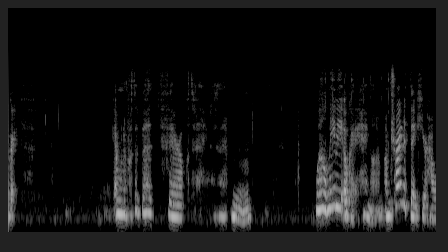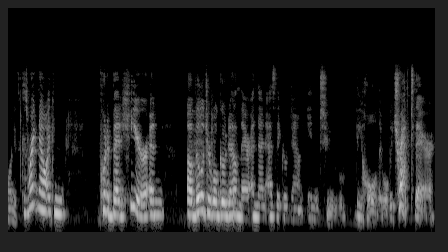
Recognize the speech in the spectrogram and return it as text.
okay. I'm going to put the bed there. I'll put the, hmm. Well, maybe, okay, hang on. I'm trying to think here how I want to do this. Because right now I can put a bed here and a villager will go down there and then as they go down into the hole, they will be trapped there.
